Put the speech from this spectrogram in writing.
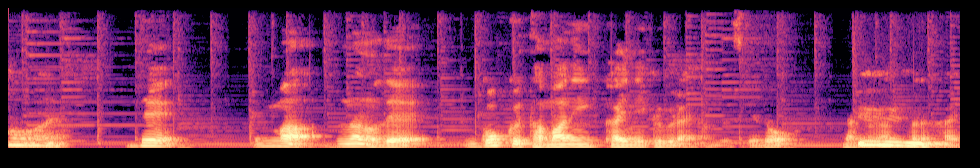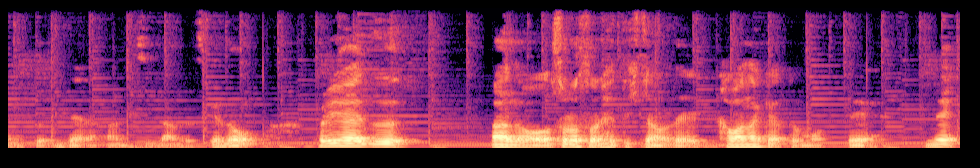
ー、はい。で、まあ、なので、ごくたまに買いに行くぐらいなんですけど、なくなったら買いに行くみたいな感じなんですけど、とりあえず、あの、そろそろ減ってきたので、買わなきゃと思って、で、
